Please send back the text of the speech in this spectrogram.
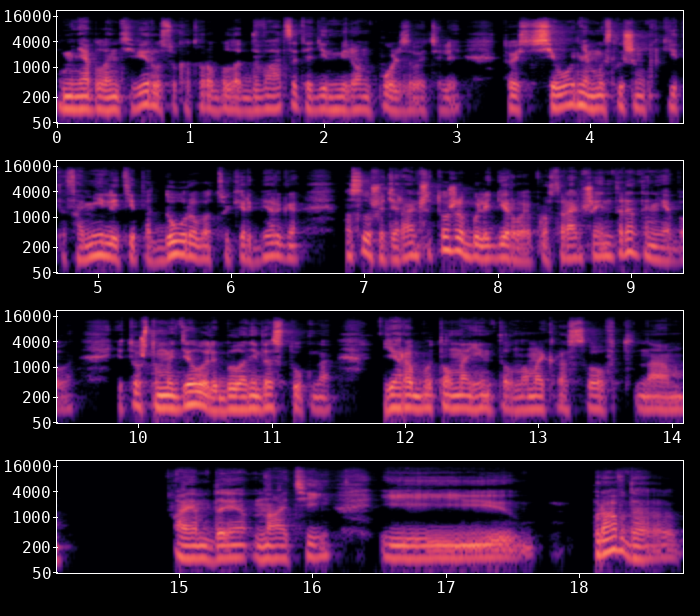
у меня был антивирус, у которого было 21 миллион пользователей. То есть сегодня мы слышим какие-то фамилии типа Дурова, Цукерберга. Послушайте, раньше тоже были герои, просто раньше интернета не было. И то, что мы делали, было недоступно. Я работал на Intel, на Microsoft, на AMD, на AT. И правда,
